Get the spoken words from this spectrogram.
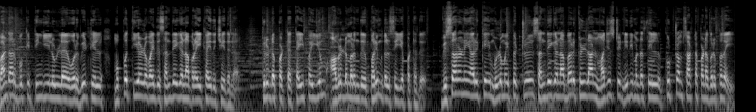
பண்டார் புக்கிட் திங்கியில் உள்ள ஒரு வீட்டில் முப்பத்தி ஏழு வயது சந்தேக நபரை கைது செய்தனர். திருடப்பட்ட கைப்பையும் அவரிடமிருந்து பறிமுதல் செய்யப்பட்டது. விசாரணை அறிக்கை முழுமை பெற்று சந்தேக நபர் கிள்ளான் மஜிஸ்ட்ரேட் நீதிமன்றத்தில் குற்றம் சாட்டப்படவிருப்பதை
